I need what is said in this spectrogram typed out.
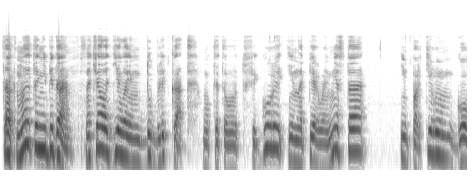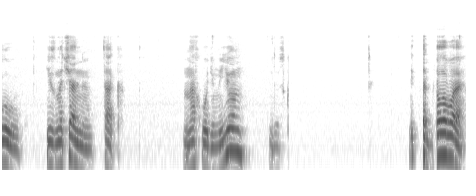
Так, но это не беда. Сначала делаем дубликат вот этой вот фигуры и на первое место импортируем голову изначальную. Так, находим ее. Итак, голова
